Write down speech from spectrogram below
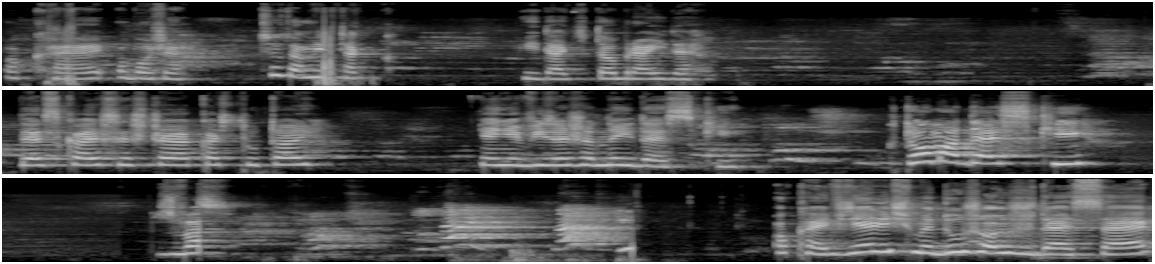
Okej, o Boże. Co tam nie tak widać? Dobra, idę. Deska jest jeszcze jakaś tutaj? Nie, nie widzę żadnej deski. Kto ma deski? Z was? Okej, wzięliśmy dużo już desek.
